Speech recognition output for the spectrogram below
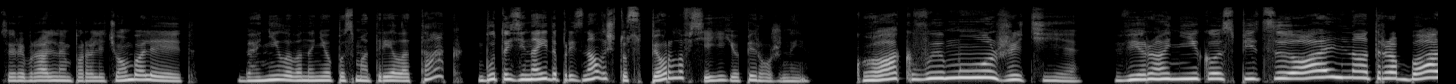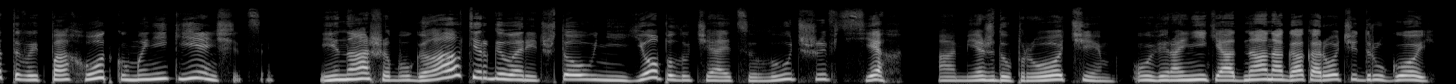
церебральным параличом болеет?» Данилова на нее посмотрела так, будто Зинаида призналась, что сперла все ее пирожные. «Как вы можете? Вероника специально отрабатывает походку манекенщицы. И наша бухгалтер говорит, что у нее получается лучше всех. А между прочим, у Вероники одна нога короче другой,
